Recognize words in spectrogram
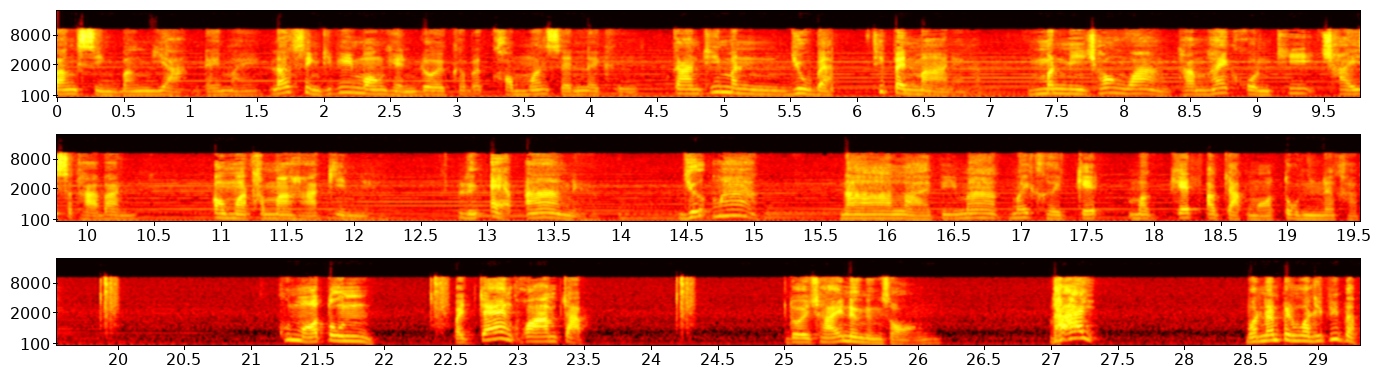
บางสิ่งบางอย่างได้ไหม แล้วสิ่งที่พี่มองเห็นโดยคำว่า common sense เลยคือ การที่มันอยู่แบบ ที่เป็นมาเนี่ยครับมันมีช่องว่างทำให้คนที่ใช้สถาบัน เอามาทำมาหากินเนี่ยหรือแอบอ้างเนี่ยครับเยอะมาก นานหลายปีมากไม่เคยเก็ตมาเก็ตเอาจากหมอตุลนะครับ คุณหมอตุลไปแจ้งความจับ โดยใช้หนึ่งหนึ่งสองได้ วันนั้นเป็นวันที่พี่แบบ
